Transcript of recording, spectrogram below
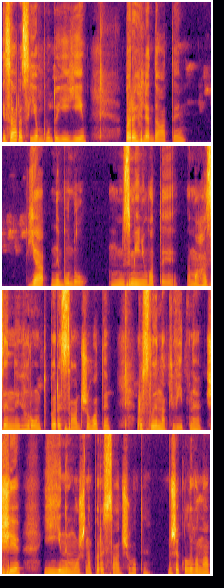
І зараз я буду її переглядати. Я не буду змінювати магазинний ґрунт, пересаджувати. Рослина квітне, ще її не можна пересаджувати. Вже коли вона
